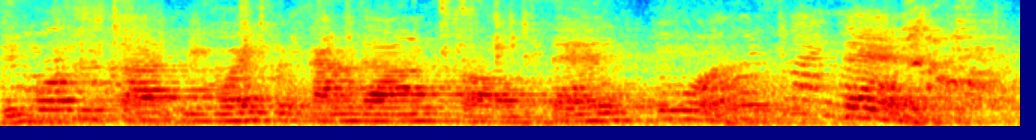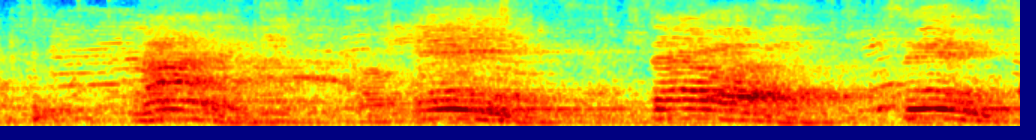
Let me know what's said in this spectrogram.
Before we start, we're going to count down from 10 to 1. 10, 9, 8, 7, 6,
